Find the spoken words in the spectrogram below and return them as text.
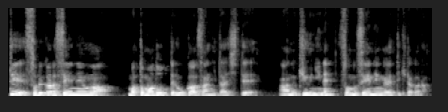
でそれから青年は、まあ、戸惑ってるお母さんに対してあの急にねその青年がやってきたから。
